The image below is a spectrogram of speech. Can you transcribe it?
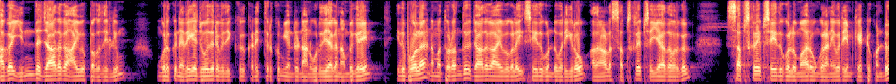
ஆக இந்த ஜாதக ஆய்வு பகுதியிலும் உங்களுக்கு நிறைய ஜோதிட விதிகள் கிடைத்திருக்கும் என்று நான் உறுதியாக நம்புகிறேன். இதுபோல் நம்ம தொடர்ந்து ஜாதக ஆய்வுகளை செய்து கொண்டு வருகிறோம். அதனால் சப்ஸ்கிரைப் செய்யாதவர்கள் சப்ஸ்கிரைப் செய்து கொள்ளுமாறு உங்கள் அனைவரையும் கேட்டுக்கொண்டு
